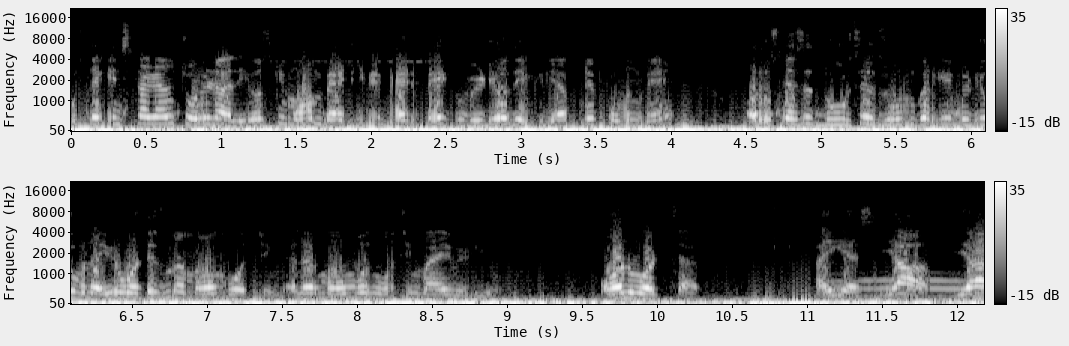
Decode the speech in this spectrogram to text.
उसने एक इंस्टाग्राम स्टोरी डाली है उसकी मॉम बैठी हुई बेड पे एक वीडियो देख रही है अपने फ़ोन में और उसने ऐसे दूर से जूम करके वीडियो बनाई हुई what is my mom watching and her mom was watching my video on WhatsApp I guess yeah yeah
